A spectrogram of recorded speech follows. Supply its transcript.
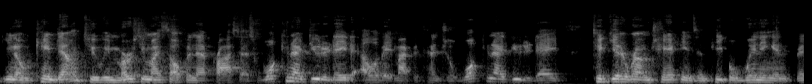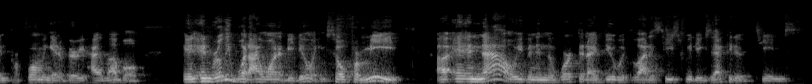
you know came down to immersing myself in that process. What can I do today to elevate my potential? What can I do today to get around champions and people winning and, and performing at a very high level? And, and really what I want to be doing. So for me, uh, and now even in the work that I do with a lot of C-suite executive teams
